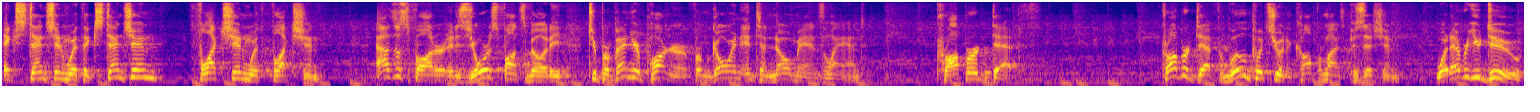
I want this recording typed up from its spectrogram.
Extension with extension, flexion with flexion. As a spotter, it is your responsibility to prevent your partner from going into no man's land. Proper depth. Proper depth will put you in a compromised position. Whatever you do,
